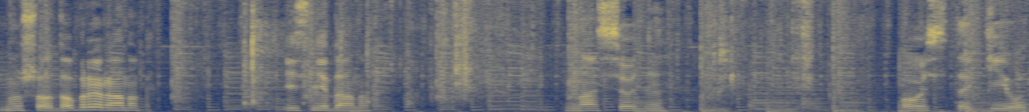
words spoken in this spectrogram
Ну що, добрий ранок і сніданок. У нас сьогодні ось такі от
